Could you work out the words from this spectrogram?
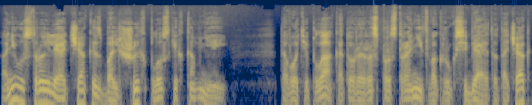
они устроили очаг из больших плоских камней. Того тепла, которое распространит вокруг себя этот очаг,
